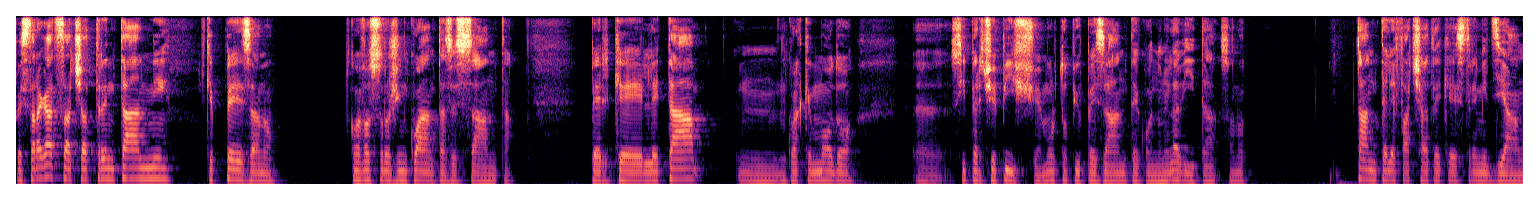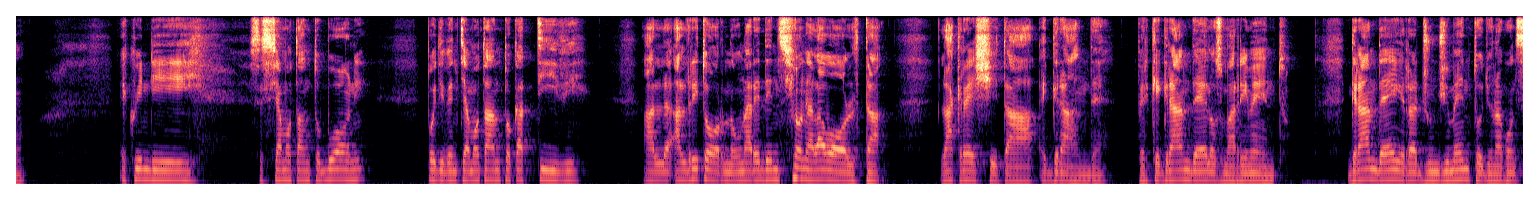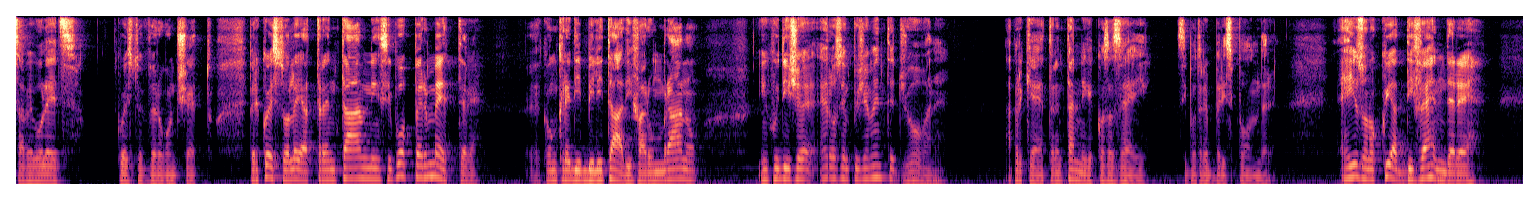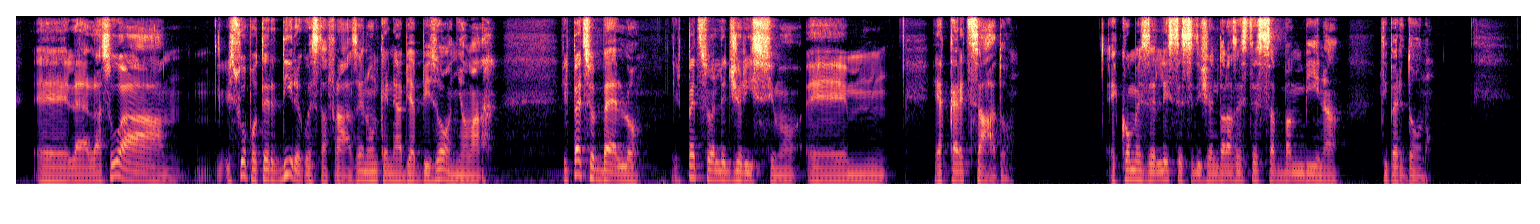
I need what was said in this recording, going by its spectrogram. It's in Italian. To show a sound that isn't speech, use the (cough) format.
Questa ragazza ha 30 anni che pesano come fossero 50, 60, perché l'età in qualche modo eh, si percepisce molto più pesante quando nella vita sono tante le facciate che estremizziamo. E quindi se siamo tanto buoni poi diventiamo tanto cattivi. Al, al ritorno una redenzione alla volta la crescita è grande perché grande è lo smarrimento grande è il raggiungimento di una consapevolezza questo è il vero concetto. Per questo lei a 30 anni si può permettere eh, con credibilità di fare un brano in cui dice ero semplicemente giovane. Ah perché a 30 anni che cosa sei? Si potrebbe rispondere. E io sono qui a difendere eh, la, la sua, il suo poter dire questa frase, non che ne abbia bisogno, ma il pezzo è bello, il pezzo è leggerissimo. E, ehm, è accarezzato. È come se lei stesse dicendo alla se stessa bambina ti perdono.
